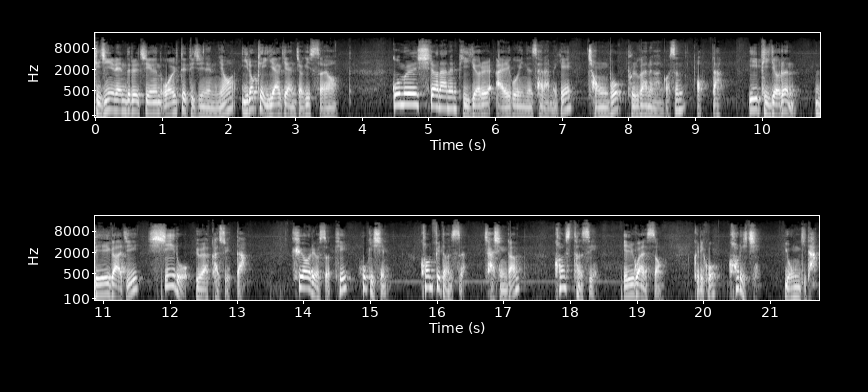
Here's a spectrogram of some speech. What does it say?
디즈니랜드를 지은 월트 디즈니는요, 이렇게 이야기한 적이 있어요. 꿈을 실현하는 비결을 알고 있는 사람에게 정복 불가능한 것은 없다. 이 비결은 네 가지 C로 요약할 수 있다. curiosity, 호기심, confidence, 자신감, constancy, 일관성, 그리고 courage, 용기다.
